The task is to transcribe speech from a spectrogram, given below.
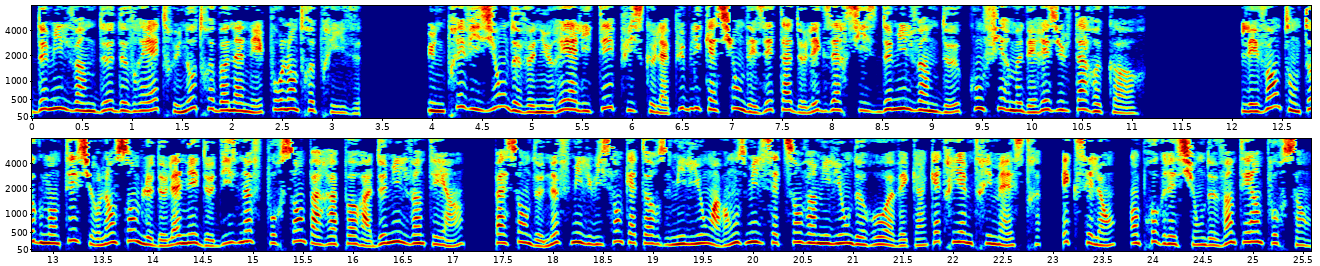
2022 devrait être une autre bonne année pour l'entreprise. Une prévision devenue réalité puisque la publication des états de l'exercice 2022 confirme des résultats records. Les ventes ont augmenté sur l'ensemble de l'année de 19% par rapport à 2021, passant de 9 814 millions à 11 720 millions d'euros avec un quatrième trimestre, excellent, en progression de 21%.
